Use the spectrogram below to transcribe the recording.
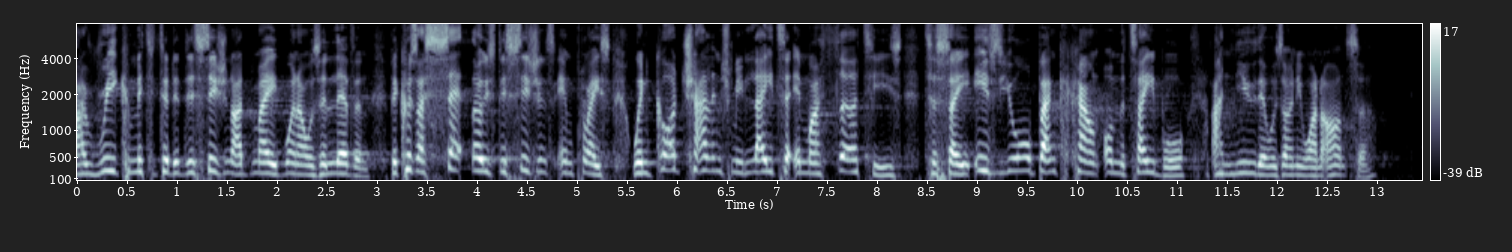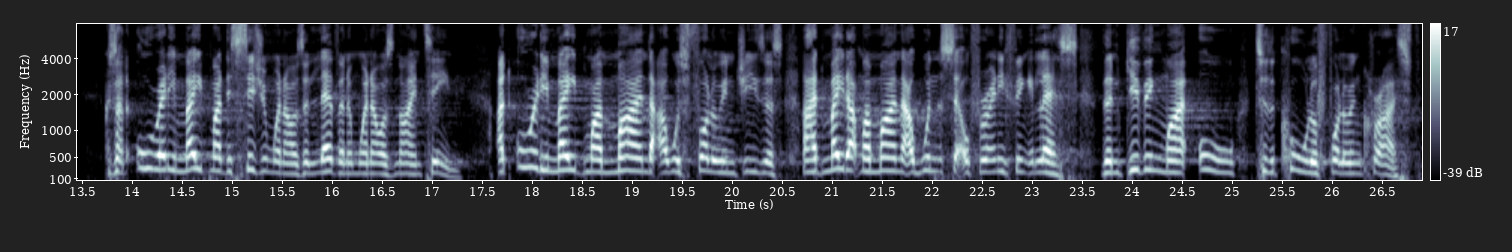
I recommitted to the decision I'd made when I was 11. Because I set those decisions in place, when God challenged me later in my 30s to say, Is your bank account on the table? I knew there was only one answer. Because I'd already made my decision when I was 11 and when I was 19. I'd already made my mind that I was following Jesus. I had made up my mind that I wouldn't settle for anything less than giving my all to the call of following Christ.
